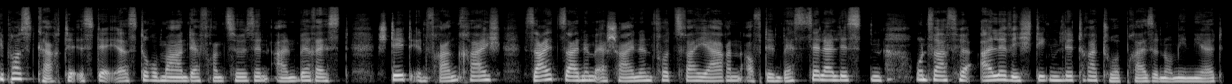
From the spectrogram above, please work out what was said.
die Postkarte ist der erste Roman der Französin Anne Berest, steht in Frankreich seit seinem Erscheinen vor zwei Jahren auf den Bestsellerlisten und war für alle wichtigen Literaturpreise nominiert.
